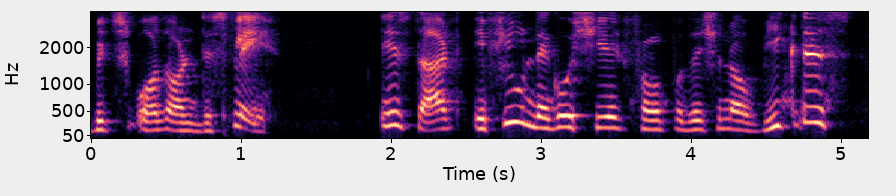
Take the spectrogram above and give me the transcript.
which was on display, is that if you negotiate from a position of weakness,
